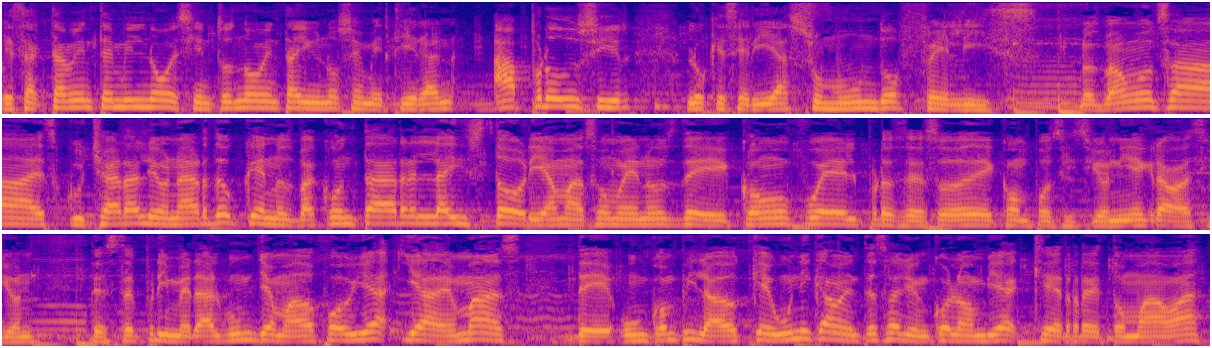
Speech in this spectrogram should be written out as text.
exactamente en 1991, se metieran a producir lo que sería Su Mundo Feliz. Nos vamos a escuchar a Leonardo que nos va a contar la historia más o menos de cómo fue el proceso de composición y de grabación de este primer álbum llamado Fobia y además de un compilado que únicamente salió en Colombia que retomaba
